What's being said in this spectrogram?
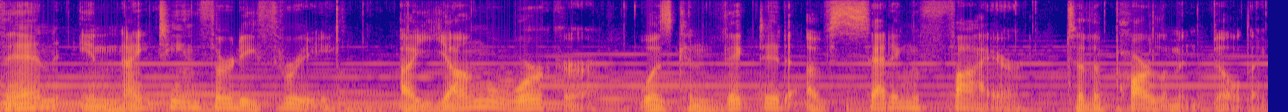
Then, in 1933, a young worker was convicted of setting fire to the Parliament building.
